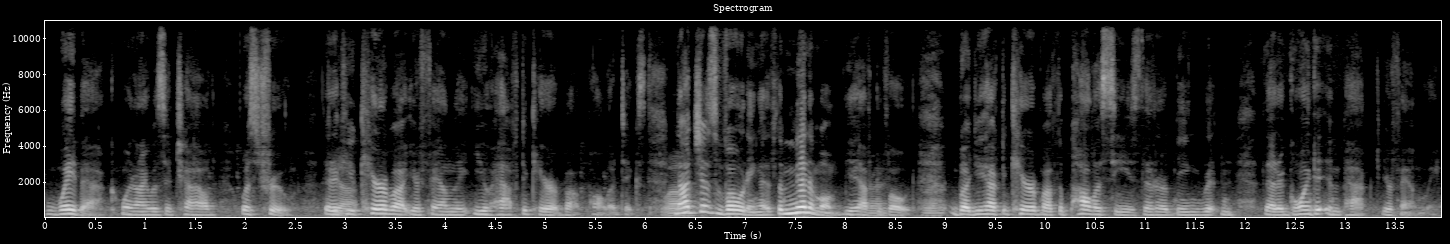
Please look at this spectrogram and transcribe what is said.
way back when I was a child was true. That if you care about your family, you have to care about politics. Wow. Not just voting, at the minimum, you have to vote, right. but you have to care about the policies that are being written that are going to impact your family.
